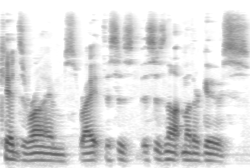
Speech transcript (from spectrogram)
kids' rhymes, right? This is this is not Mother Goose.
